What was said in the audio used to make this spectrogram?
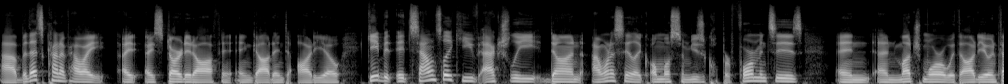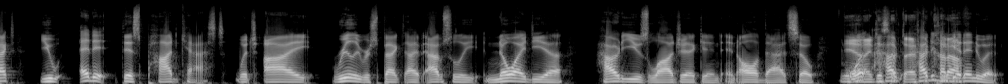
Uh, but that's kind of how I, I, I started off and, and got into audio. Gabe, it, it sounds like you've actually done, I want to say like almost some musical performances and, and much more with audio. In fact, you edit this podcast, which I really respect. I have absolutely no idea how to use Logic and, and all of that. So, Yeah, and I just how, have to- I have how to did you out- get into it?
